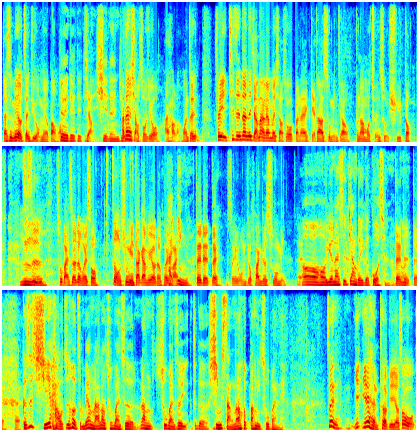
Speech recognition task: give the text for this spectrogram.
但是没有证据，我没有办法。对对对对讲，写了你就、啊，但是小说就还好了，反正所以其实认真讲，那两本小说我本来给他的书名叫《不那么纯属虚构》，只是嗯出版社认为说这种书名大概没有人会买，太硬了。对对对，所以我们就换个书名。哦哦，原来是这样的一个过程对对对，哎可是写好之后，怎么样拿到出版社，让出版社这个欣赏，然后帮你出版呢？所以也也很特别。有时候我，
